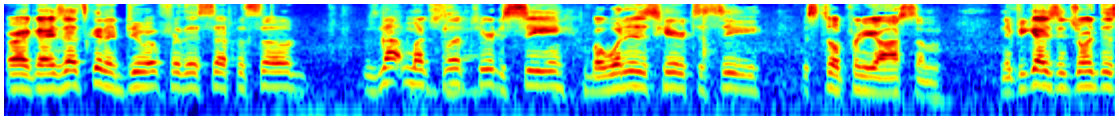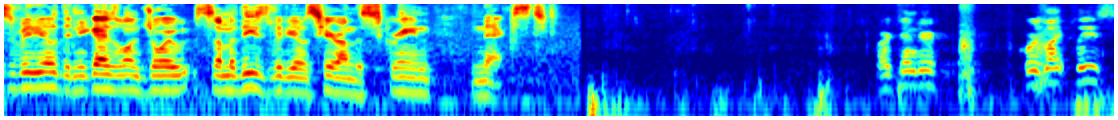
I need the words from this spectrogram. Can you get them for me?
All right, guys, that's going to do it for this episode. There's not much left here to see, but what is here to see is still pretty awesome. And if you guys enjoyed this video, then you guys will enjoy some of these videos here on the screen next. Bartender, Coors Light, please.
